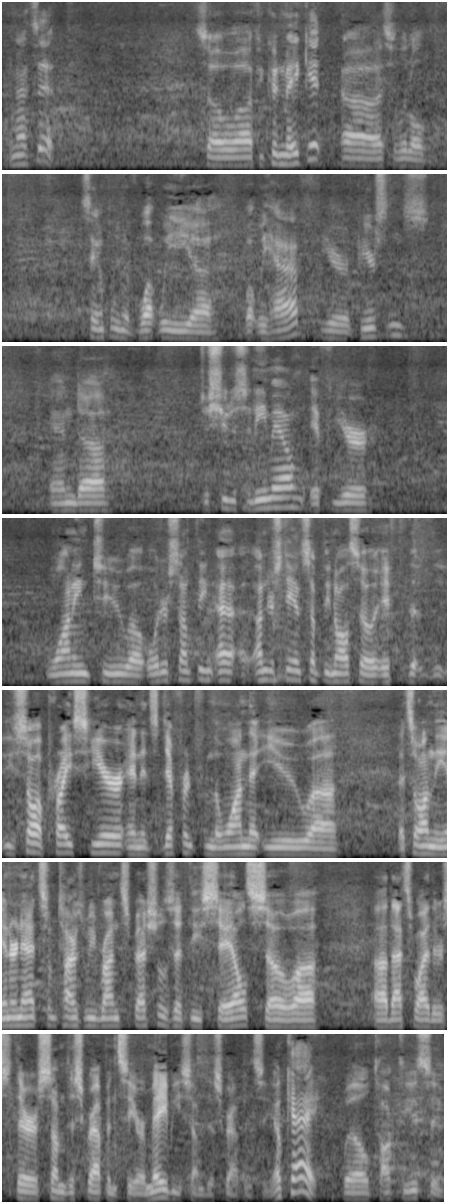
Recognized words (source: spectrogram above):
And that's it. So uh, if you couldn't make it, uh, that's a little sampling of what we uh, what we have here at Pearson's, and uh, just shoot us an email if you're wanting to uh, order something, uh, understand something also. If the, you saw a price here and it's different from the one that you uh, that's on the internet, sometimes we run specials at these sales. So uh, Uh, that's why there's there's some discrepancy, or maybe some discrepancy. Okay, we'll talk to you soon.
